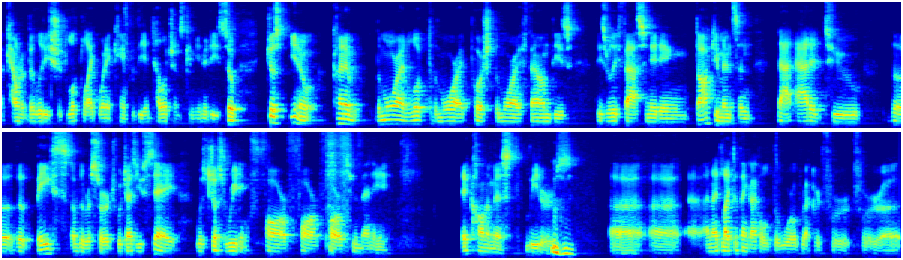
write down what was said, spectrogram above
accountability should look like when it came to the intelligence community. So just you know, kind of the more I looked, the more I pushed, the more I found these these really fascinating documents, and that added to the the base of the research, which, as you say, was just reading far, far, far too many economist leaders. Mm-hmm. Uh, uh, and I'd like to think I hold the world record for for uh,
